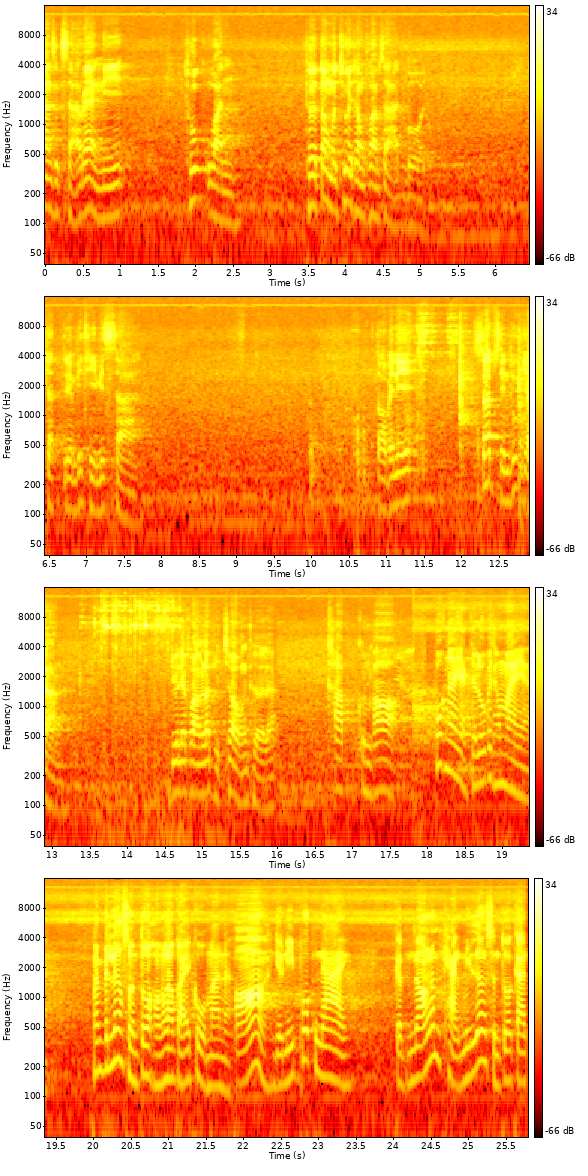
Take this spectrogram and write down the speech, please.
การศึกษาแรกนี้ ทุกวันเธอต้องมาช่วยทำความสะอาดโบสถ์จัดเตรียมพิธีมิสซาต่อไปนี้ ทรัพย์สินทุกอย่าง อยู่ในความรับผิดชอบของเธอแล้ว ครับคุณพ่อ พวกนายอยากจะรู้ไปทำไมอะ มันเป็นเรื่องส่วนตัวของเรากับไอ้กูมันอะ อ๋อ เดี๋ยวนี้พวกนาย กับน้องน้ำแข็งมีเรื่องส่วนตัวกัน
